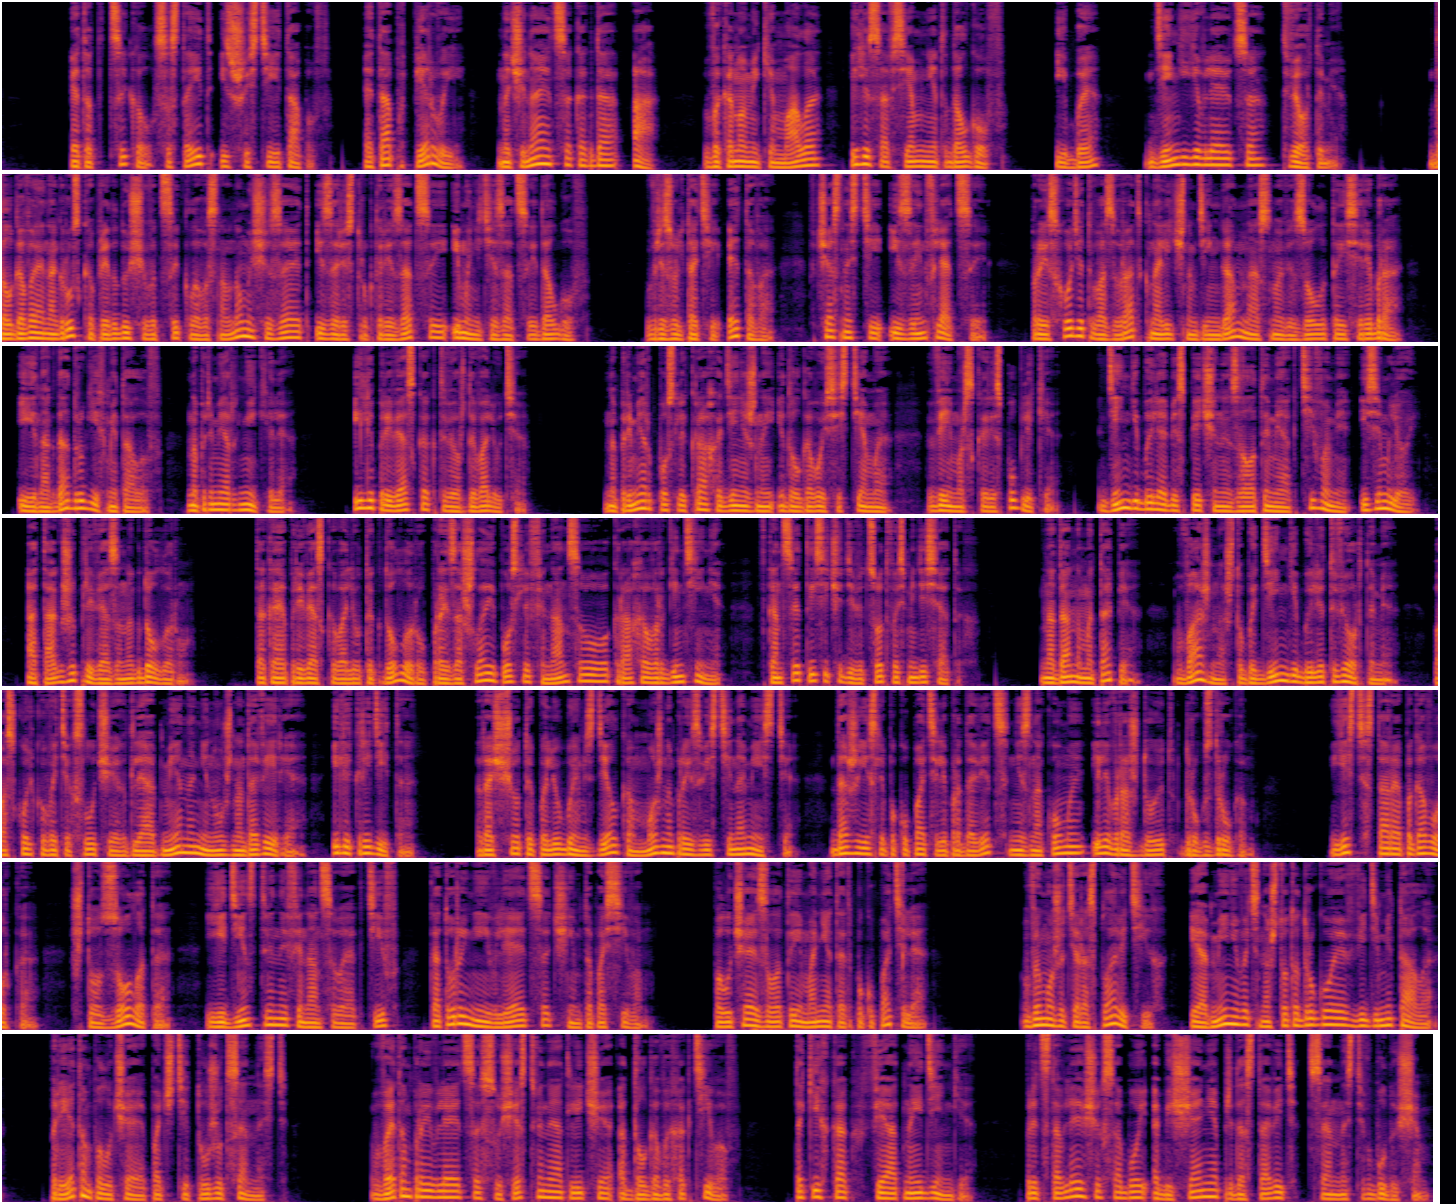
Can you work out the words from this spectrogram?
Этот цикл состоит из шести этапов. Этап первый начинается, когда а. в экономике мало или совсем нет долгов, и б. деньги являются твердыми. Долговая нагрузка предыдущего цикла в основном исчезает из-за реструктуризации и монетизации долгов. В результате этого, в частности из-за инфляции, происходит возврат к наличным деньгам на основе золота и серебра и иногда других металлов, например, никеля, или привязка к твердой валюте. Например, после краха денежной и долговой системы Веймарской республике деньги были обеспечены золотыми активами и землей, а также привязаны к доллару. Такая привязка валюты к доллару произошла и после финансового краха в Аргентине в конце 1980-х. На данном этапе важно, чтобы деньги были твердыми, поскольку в этих случаях для обмена не нужно доверия или кредита. Расчеты по любым сделкам можно произвести на месте, даже если покупатель и продавец не знакомы или враждуют друг с другом. Есть старая поговорка что золото — единственный финансовый актив, который не является чьим-то пассивом. Получая золотые монеты от покупателя, вы можете расплавить их и обменивать на что-то другое в виде металла, при этом получая почти ту же ценность. В этом проявляется существенное отличие от долговых активов, таких как фиатные деньги, представляющих собой обещание предоставить ценность в будущем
